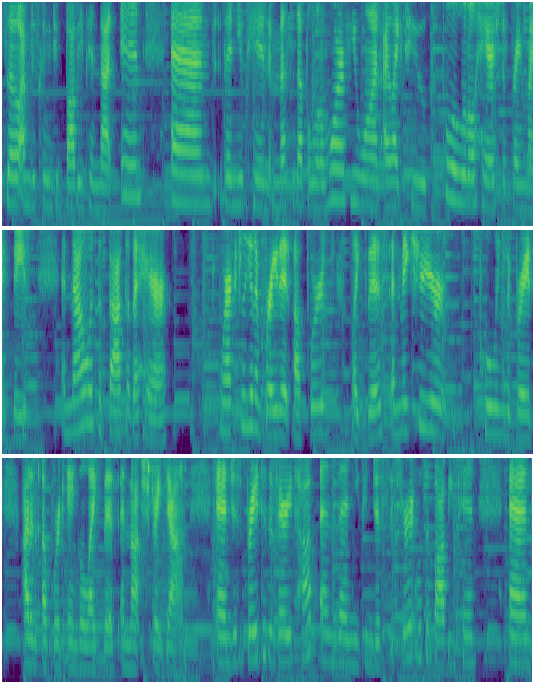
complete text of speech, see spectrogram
So I'm just going to bobby pin that in and then you can mess it up a little more if you want. I like to pull a little hairs to frame my face. And now with the back of the hair, we're actually going to braid it upwards like this and make sure you're pulling the braid at an upward angle like this and not straight down. And just braid to the very top and then you can just secure it with a bobby pin and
